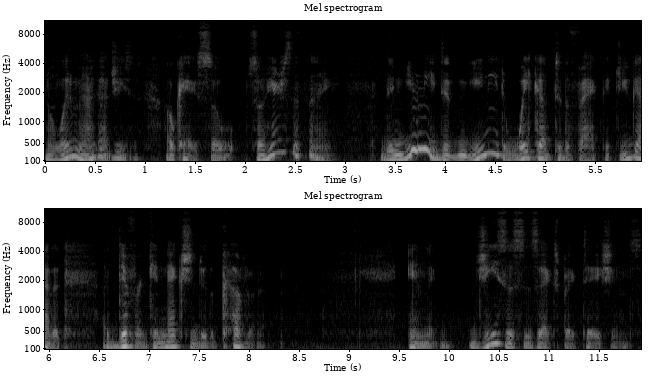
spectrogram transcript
no. Wait a minute, I got Jesus. Okay, so so here's the thing. Then you need to you need to wake up to the fact that you got a, a different connection to the covenant and Jesus' expectations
